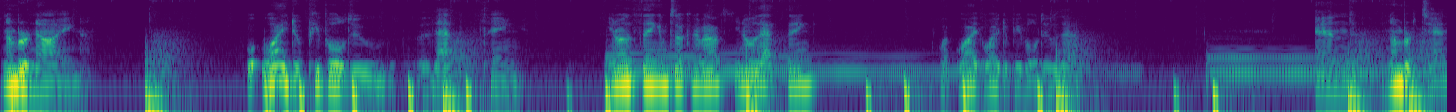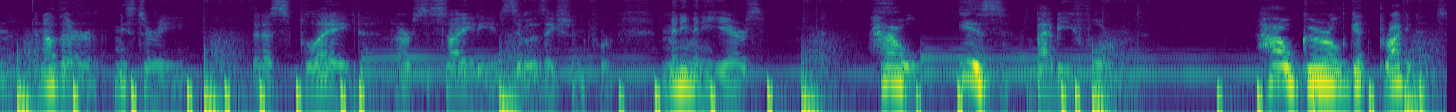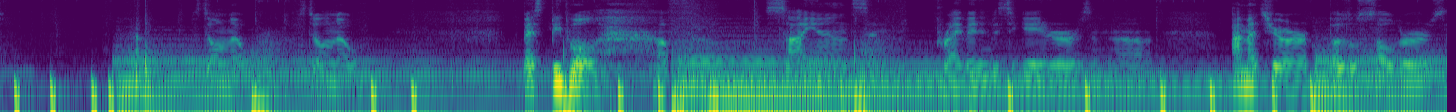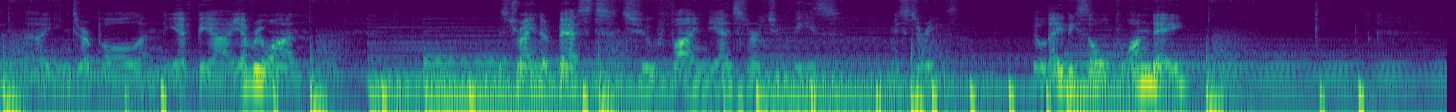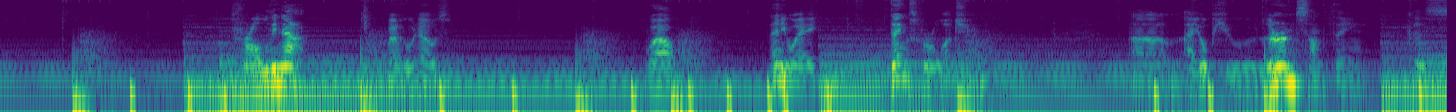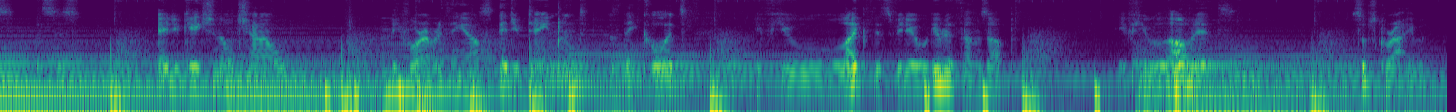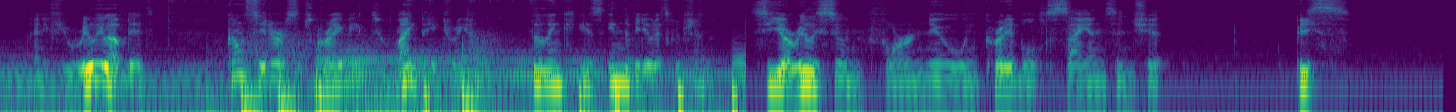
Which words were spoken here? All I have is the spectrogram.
Number 9. Why do people do that thing? You know the thing I'm talking about? You know that thing? Why, why do people do that? And number 10, another mystery that has plagued our society and civilization for many, many years. How is baby formed? How girl get pregnant? Still don't. Still don't. Best people of science and private investigators and uh, amateur puzzle solvers and uh, Interpol and the FBI, everyone is trying their best to find the answer to these mysteries. Will they be solved one day? Probably not, but who knows? Well, anyway, thanks for watching. Um, I hope you learned something because this is educational channel before everything else edutainment as they call it. If you like this video give it a thumbs up. If you loved it subscribe. And if you really loved it consider subscribing to my patreon. The link is in the video description. See you really soon for new incredible science and shit. Peace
